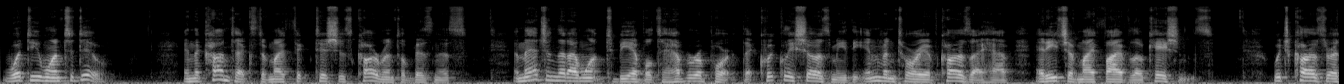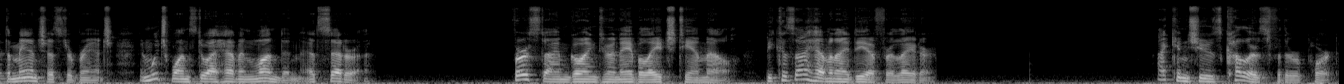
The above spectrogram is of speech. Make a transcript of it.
what do you want to do? In the context of my fictitious car rental business, imagine that I want to be able to have a report that quickly shows me the inventory of cars I have at each of my five locations. Which cars are at the Manchester branch, and which ones do I have in London, etc. First I am going to enable HTML, because I have an idea for later. I can choose colors for the report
